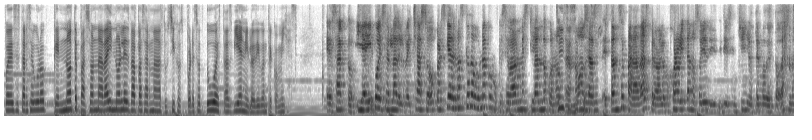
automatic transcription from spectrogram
puedes estar seguro que no te pasó nada y no les va a pasar nada a tus hijos, por eso tú estás bien y lo digo entre comillas. Exacto, y ahí puede ser la del rechazo, pero es que además cada una como que se va mezclando con otra, ¿no? o sea, están separadas, pero a lo mejor ahorita nos oyen y dicen, ching, yo tengo de todas, ¿no?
